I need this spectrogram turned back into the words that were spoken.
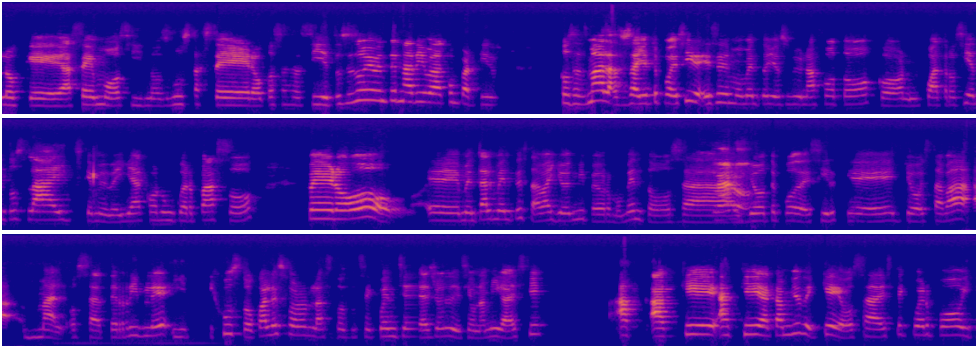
lo que hacemos y nos gusta hacer o cosas así. Entonces, obviamente nadie va a compartir cosas malas. O sea, yo te puedo decir, ese momento yo subí una foto con 400 likes que me veía con un cuerpazo, pero eh, mentalmente estaba yo en mi peor momento, o sea, yo te puedo decir que yo estaba mal, o sea, terrible y, justo, ¿cuáles fueron las consecuencias? Yo le decía a una amiga, es que, ¿a, ¿a, qué, a qué, a cambio de qué? O sea, este cuerpo y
